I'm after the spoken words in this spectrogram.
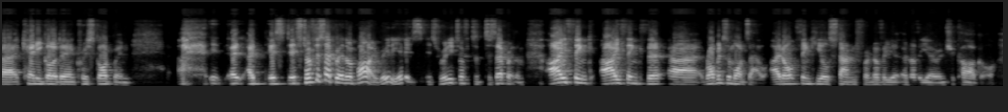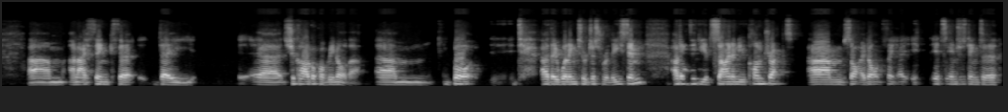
uh, Kenny Golladay and Chris Godwin, it, it, it's it's tough to separate them apart. It really is. It's really tough to, to separate them. I think I think that uh, Robinson wants out. I don't think he'll stand for another year, another year in Chicago, um, and I think that they uh, Chicago probably know that. Um, but are they willing to just release him? I don't think he'd sign a new contract. Um, so I don't think it, it's interesting to.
